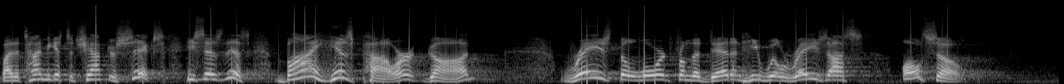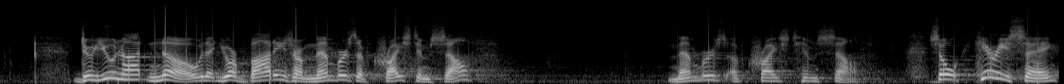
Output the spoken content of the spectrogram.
By the time he gets to chapter 6, he says this By his power, God raised the Lord from the dead, and he will raise us also. Do you not know that your bodies are members of Christ himself? members of Christ Himself. So here he's saying,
